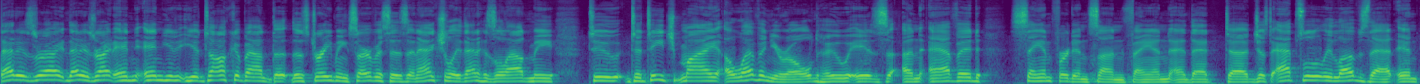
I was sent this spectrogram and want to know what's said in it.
That is right. That is right. And and you you talk about the, the streaming services, and actually that has allowed me to to teach my 11 year old who is an avid Sanford and Son fan and that uh, just absolutely loves that, and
